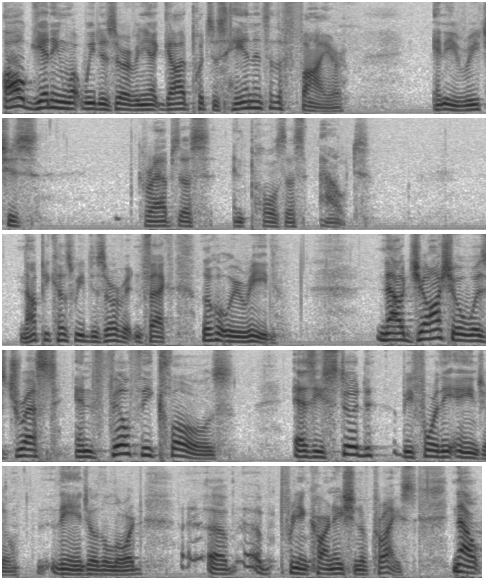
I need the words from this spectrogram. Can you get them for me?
all getting what we deserve, and yet God puts his hand into the fire and he reaches, grabs us, and pulls us out. Not because we deserve it. In fact, look what we read. Now Joshua was dressed in filthy clothes as he stood before the angel, the angel of the Lord, uh, a pre-incarnation of Christ. Now,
